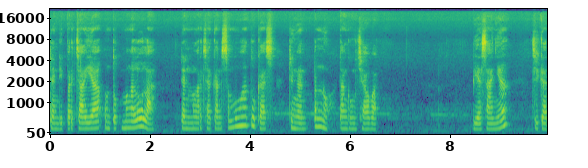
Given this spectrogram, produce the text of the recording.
dan dipercaya untuk mengelola dan mengerjakan semua tugas dengan penuh tanggung jawab. Biasanya, jika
